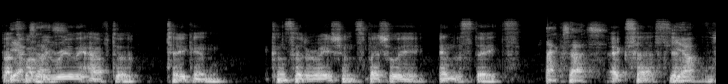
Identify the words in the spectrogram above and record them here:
That's The what we really have to take in consideration, especially in the States. excess. Excess, yeah. Yeah.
